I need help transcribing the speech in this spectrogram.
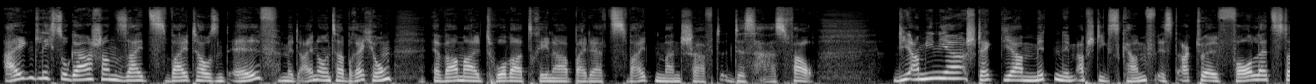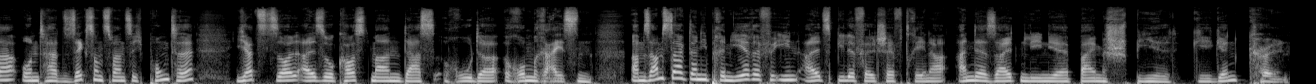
eigentlich sogar schon seit 2011 mit einer Unterbrechung. Er war mal Torwarttrainer bei der zweiten Mannschaft des HSV. Die Arminia steckt ja mitten im Abstiegskampf, ist aktuell Vorletzter und hat 26 Punkte. Jetzt soll also Kostmann das Ruder rumreißen. Am Samstag dann die Premiere für ihn als Bielefeld-Cheftrainer an der Seitenlinie beim Spiel gegen Köln.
